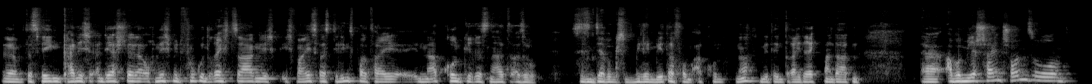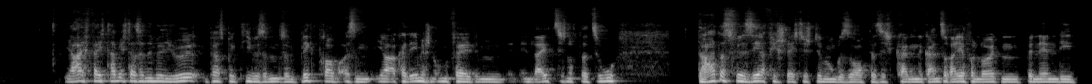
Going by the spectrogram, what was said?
Äh, deswegen kann ich an der Stelle auch nicht mit Fug und Recht sagen, ich, ich weiß, was die Linkspartei in den Abgrund gerissen hat. Also sie sind ja wirklich Millimeter vom Abgrund ne, mit den drei Direktmandaten. Äh, aber mir scheint schon so, ja, vielleicht habe ich da so eine Milieuperspektive, so, so einen Blick drauf aus dem eher akademischen Umfeld im, in Leipzig noch dazu. Da hat das für sehr viel schlechte Stimmung gesorgt, dass ich kann eine ganze Reihe von Leuten benennen, die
